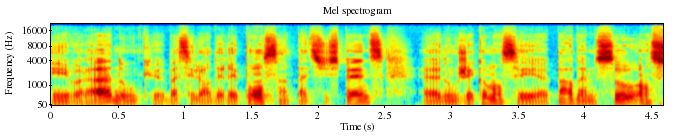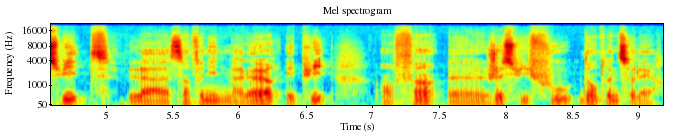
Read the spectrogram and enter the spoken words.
Et voilà, donc euh, bah, c'est l'heure des réponses, hein, pas de suspense. Euh, donc j'ai commencé euh, par Damso, ensuite la symphonie de Malheur, et puis enfin euh, Je suis fou d'Antoine Solaire.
